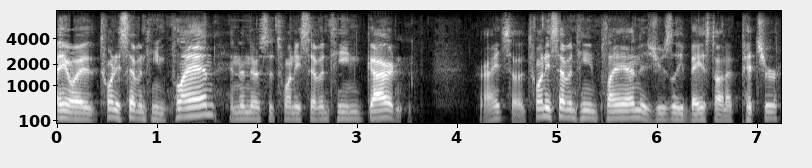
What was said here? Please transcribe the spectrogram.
anyway, 2017 plan, and then there's the 2017 garden, right? So the 2017 plan is usually based on a picture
